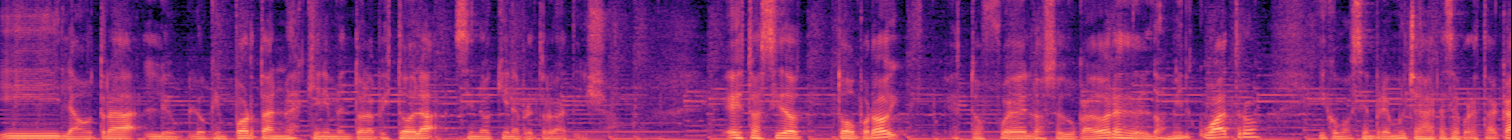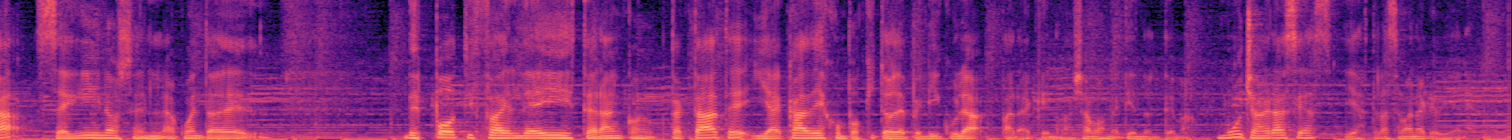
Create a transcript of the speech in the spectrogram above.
y la otra, lo que importa no es quién inventó la pistola, sino quién apretó el gatillo. Esto ha sido todo por hoy. Esto fue Los Educadores del 2004. Y como siempre, muchas gracias por estar acá. Seguinos en la cuenta de, de Spotify, de Instagram, contactate. Y acá dejo un poquito de película para que nos vayamos metiendo en tema. Muchas gracias y hasta la semana que viene.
